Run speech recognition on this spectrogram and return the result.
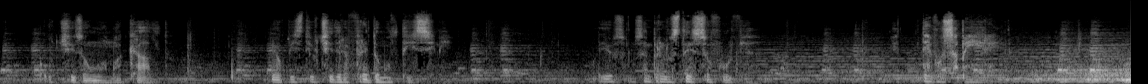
Ho ucciso un uomo a caldo. Ne ho visti uccidere a freddo moltissimi. Ma io sono sempre lo stesso, Fulvia. E devo sapere.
